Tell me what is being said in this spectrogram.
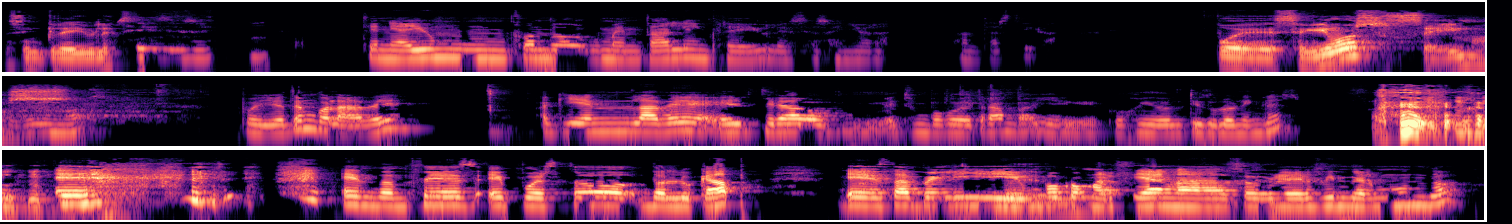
es increíble. Sí, sí, sí. Tenía ahí un fondo documental increíble esa señora. Fantástica. Pues seguimos. Seguimos. Seguimos. Pues yo tengo la D. Aquí en la D he tirado, he hecho un poco de trampa y he cogido el título en inglés. Eh, entonces he puesto Don't Look Up, esta peli un poco marciana sobre el fin del mundo,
